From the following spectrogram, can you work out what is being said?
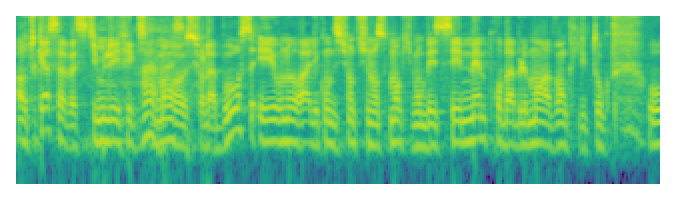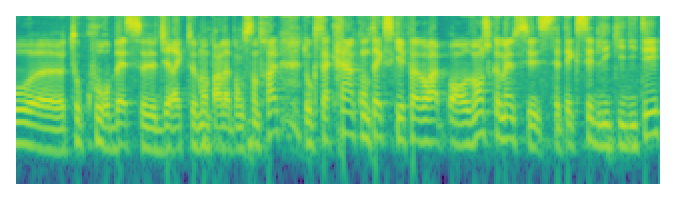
En tout cas, ça va stimuler effectivement ah, sur la bourse et on aura les conditions de financement qui vont baisser, même probablement avant que les taux, euh, taux courts baissent directement par la Banque centrale. Donc ça crée un contexte qui est favorable. En revanche, quand même, c'est cet excès de liquidité,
